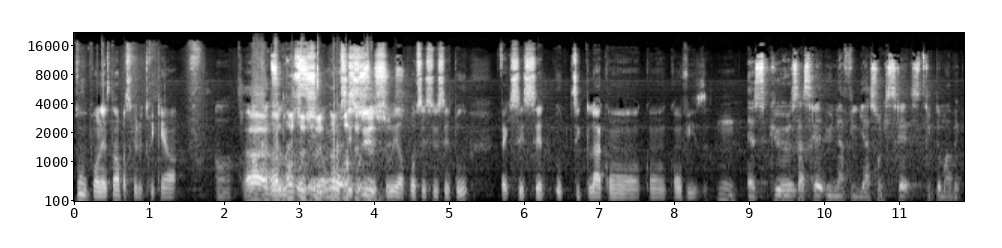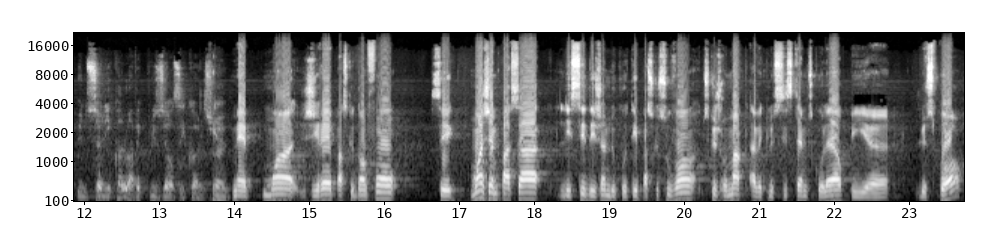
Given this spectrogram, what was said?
tout pour l'instant parce que le truc est en, En, Ah, en- un processus, un processus. oui, en processus et tout. Fait que c'est cette optique-là qu'on qu'on- qu'on vise. Hmm. Est-ce que ça serait une affiliation qui serait strictement avec une seule école ou avec plusieurs écoles? Mais moi, j'irais parce que dans le fond, c'est moi, j'aime pas ça laisser des jeunes de côté parce que souvent, ce que je remarque avec le système scolaire puis euh, le sport,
